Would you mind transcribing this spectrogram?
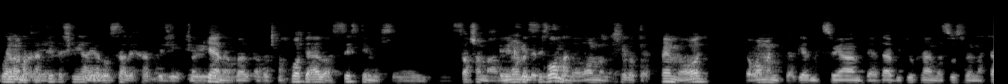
כל המחצית השנייה היה לו סל אחד בג'י. כן, אבל לפחות היה לו אסיסטים, הוא עשה שם המון אסיסטים לרומן, השאיר אותו יפה מאוד, ורומן מתגלגל מצוין, וידע בדיוק לאן לסוס ומתי,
